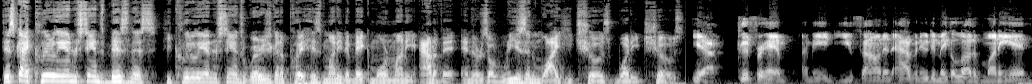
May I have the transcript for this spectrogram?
This guy clearly understands business. He clearly understands where he's going to put his money to make more money out of it, and there's a reason why he chose what he chose. Yeah, good for him. I mean, you found an avenue to make a lot of money in.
